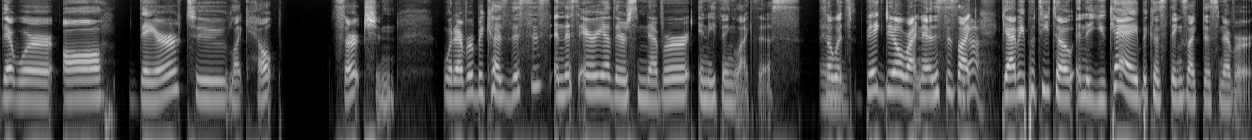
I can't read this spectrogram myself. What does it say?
that were all there to like help search and whatever because this is in this area there's never anything like this. So it's big deal right now. This is like Yeah. Gabby Petito in the UK because things like this never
